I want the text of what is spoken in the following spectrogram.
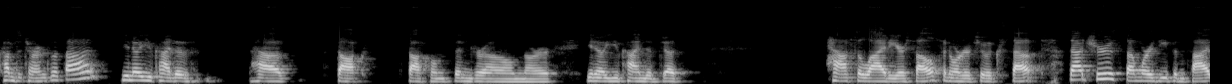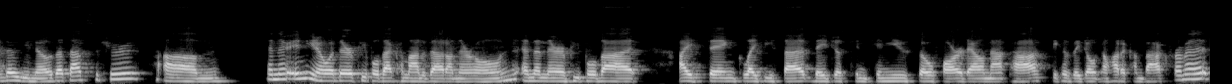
come to terms with that. You know, you kind of have Stock, Stockholm syndrome or, you know, you kind of just have to lie to yourself in order to accept that truth. Somewhere deep inside, though, you know that that's the truth. Um, and there, and you know, there are people that come out of that on their own, and then there are people that I think, like you said, they just continue so far down that path because they don't know how to come back from it.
